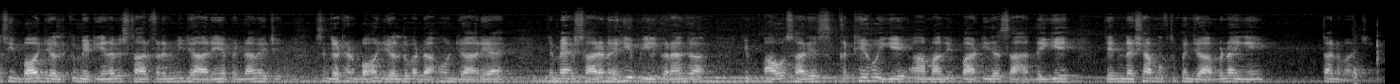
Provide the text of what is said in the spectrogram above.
ਅਸੀਂ ਬਹੁਤ ਜਲਦ ਕਮੇਟੀਆਂ ਦਾ ਵਿਸਤਾਰ ਕਰਨ ਵੀ ਜਾ ਰਹੇ ਹਾਂ ਪਿੰਡਾਂ ਵਿੱਚ। ਸੰਗਠਨ ਬਹੁਤ ਜਲਦ ਵੱਡਾ ਹੋਣ ਜਾ ਰਿਹਾ ਹੈ ਤੇ ਮੈਂ ਸਾਰਿਆਂ ਨੂੰ ਇਹੀ ਅਪੀਲ ਕਰਾਂਗਾ ਕਿ ਆਓ ਸਾਰੇ ਇਕੱਠੇ ਹੋਈਏ ਆਮ ਆਦਮੀ ਪਾਰਟੀ ਦਾ ਸਾਥ ਦਈਏ ਤੇ ਨਸ਼ਾ ਮੁਕਤ ਪੰਜਾਬ ਬਣਾਈਏ। ਧੰਨਵਾਦ ਜੀ।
